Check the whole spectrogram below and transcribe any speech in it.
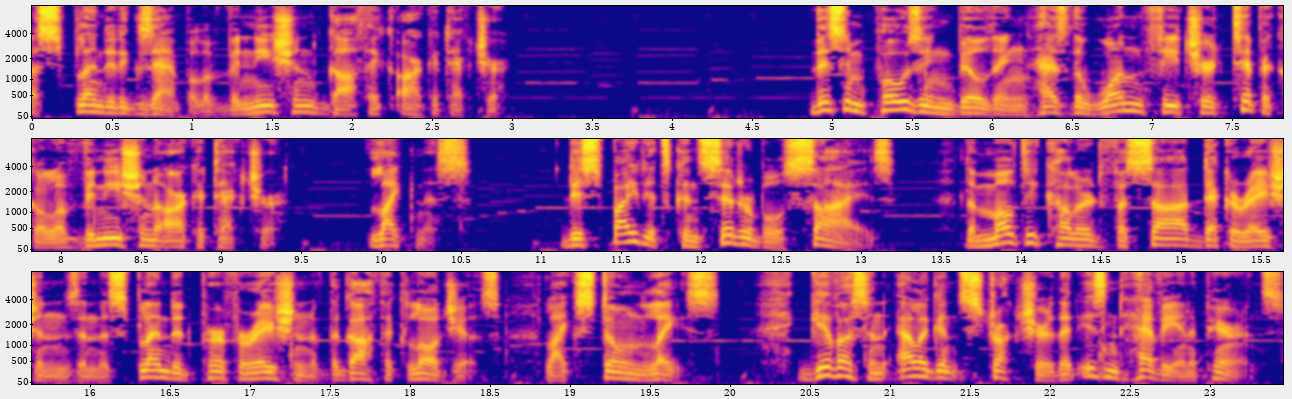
a splendid example of Venetian Gothic architecture. This imposing building has the one feature typical of Venetian architecture lightness. Despite its considerable size, the multicolored facade decorations and the splendid perforation of the Gothic loggias, like stone lace, give us an elegant structure that isn't heavy in appearance.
